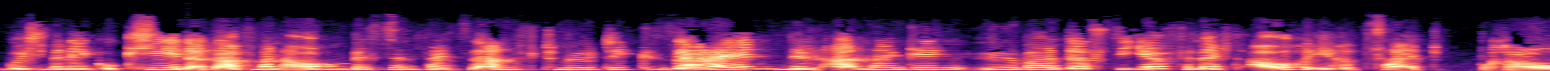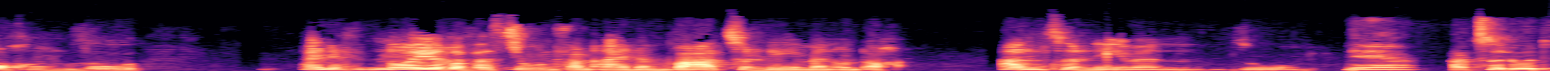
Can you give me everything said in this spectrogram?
Wo ich mir denke, okay, da darf man auch ein bisschen vielleicht sanftmütig sein, den anderen gegenüber, dass die ja vielleicht auch ihre Zeit brauchen, so eine neuere Version von einem wahrzunehmen und auch anzunehmen. So. Ja, absolut.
